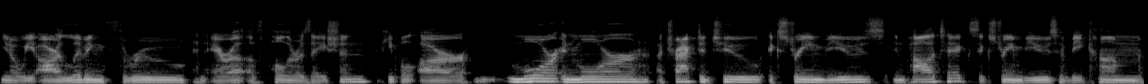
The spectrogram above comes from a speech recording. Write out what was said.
You know, we are living through an era of polarization. People are more and more attracted to extreme views in politics. Extreme views have become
